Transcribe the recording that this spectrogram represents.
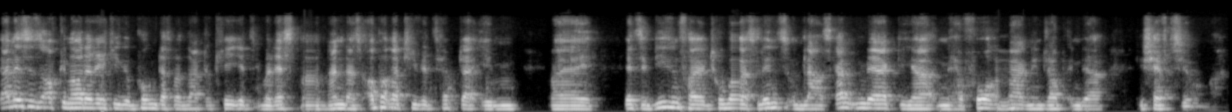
dann ist es auch genau der richtige Punkt, dass man sagt, okay, jetzt überlässt man dann das operative Zepter eben bei jetzt in diesem Fall Thomas Linz und Lars Gantenberg, die ja einen hervorragenden mhm. Job in der Geschäftsführung machen.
